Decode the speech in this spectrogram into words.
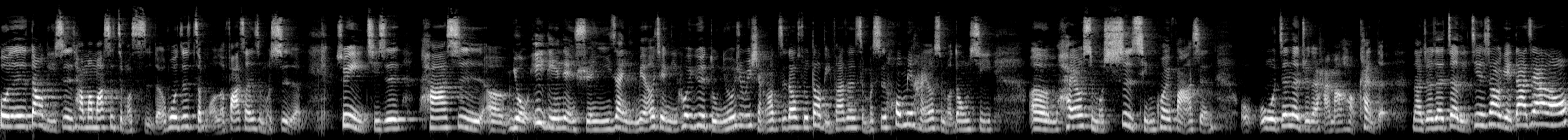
或者是到底是他妈妈是怎么死的，或者是怎么了，发生什么事了？所以其实他是呃有一点点悬疑在里面，而且你会阅读，你会就会想要知道说到底发生什么事，后面还有什么东西，嗯、还有什么事情会发生？我我真的觉得还蛮好看的，那就在这里介绍给大家喽。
